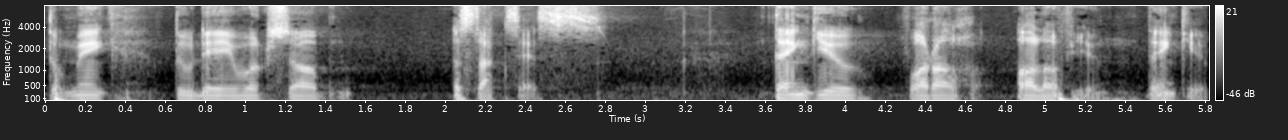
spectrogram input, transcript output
to make today's workshop a success. Thank you for all, all of you. Thank you.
